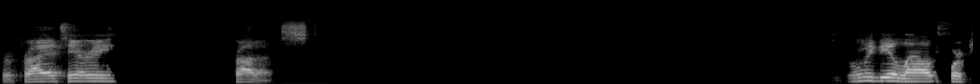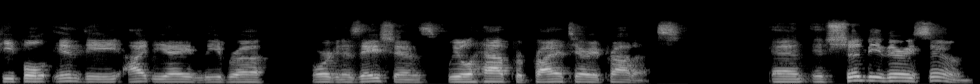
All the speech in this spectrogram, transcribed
proprietary products. Only be allowed for people in the IDA Libra organizations. We will have proprietary products. And it should be very soon.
